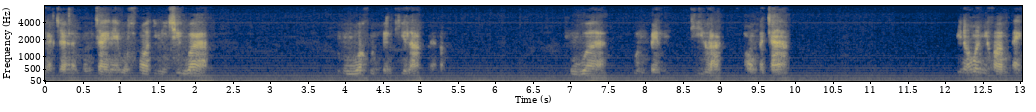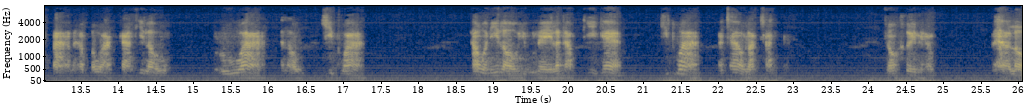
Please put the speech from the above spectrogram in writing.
อยากจะสนใจในหัวข้อที่มีชื่อว่า รู้ว่าคุณเป็นที่รักนะครับ รู้ว่าคุณเป็นที่รักของพระเจ้า พี่น้องมันมีความแตกต่างนะครับ ระหว่างการที่เรารู้ว่าและเราคิดว่า ถ้าวันนี้เราอยู่ในระดับที่แค่คิดว่าพระเจ้ารักฉันน้องเคยไหมครับเวลาเรา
